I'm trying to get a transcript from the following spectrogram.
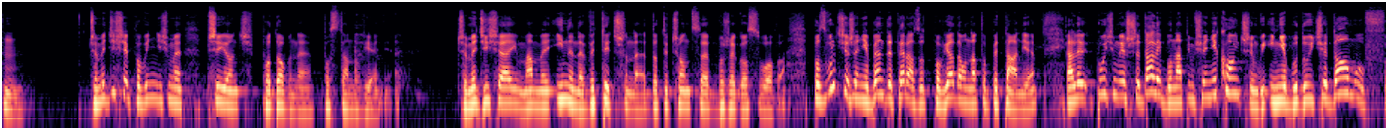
Hmm. Czy my dzisiaj powinniśmy przyjąć podobne postanowienie? Czy my dzisiaj mamy inne wytyczne dotyczące Bożego Słowa? Pozwólcie, że nie będę teraz odpowiadał na to pytanie, ale pójdźmy jeszcze dalej, bo na tym się nie kończy. Mówi, i nie budujcie domów,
